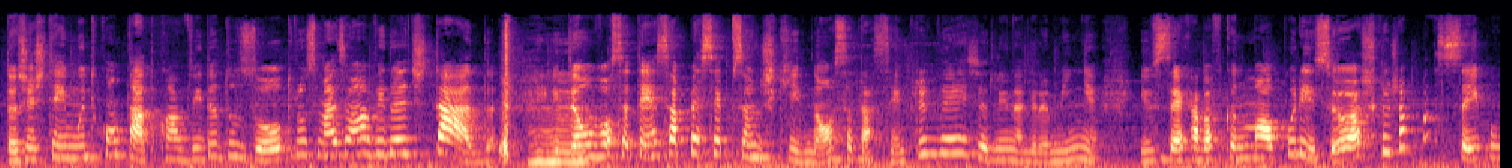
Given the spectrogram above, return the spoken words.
Então a gente tem muito contato com a vida dos outros, mas é uma vida editada. Então você tem essa percepção de que, nossa, tá sempre verde ali na graminha, e você acaba ficando mal por isso. Eu acho que eu já passei por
